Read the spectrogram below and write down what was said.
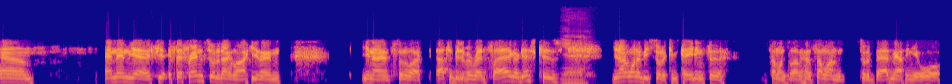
Um, and then yeah, if you, if their friends sort of don't like you, then you know it's sort of like that's a bit of a red flag, I guess, because Yeah. you don't want to be sort of competing for someone's love and someone sort of bad mouthing you or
